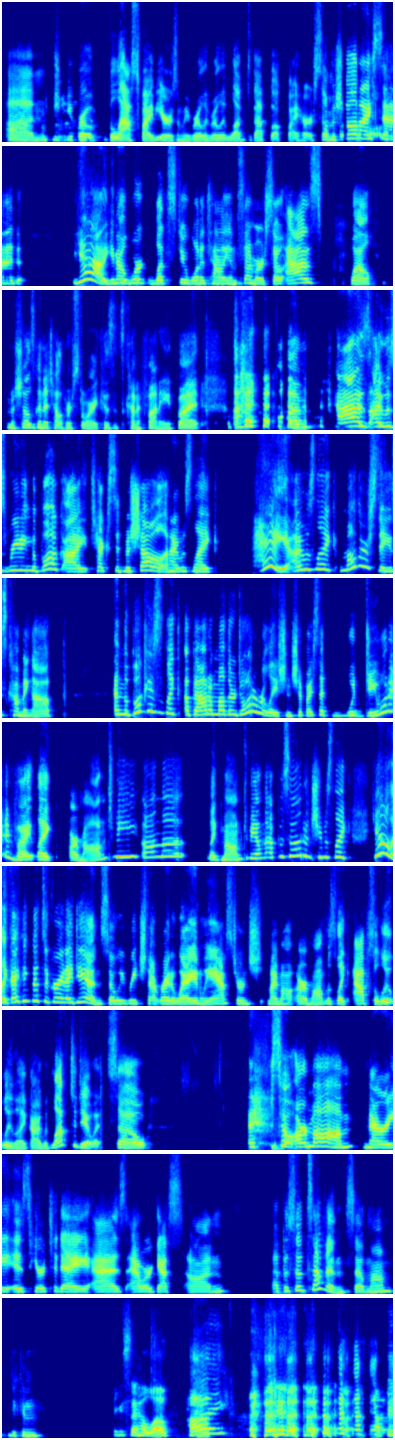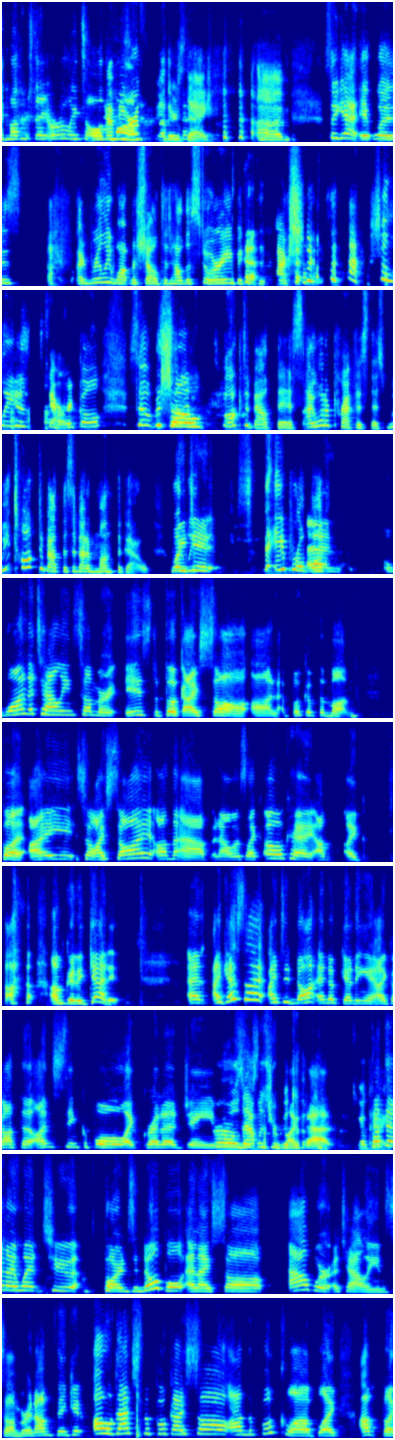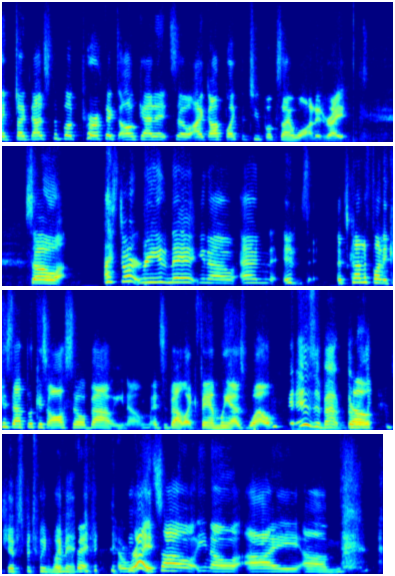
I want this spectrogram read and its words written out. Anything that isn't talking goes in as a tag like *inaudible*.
Um, she wrote The Last Five Years, and we really, really loved that book by her. So Michelle and I said, yeah, you know, we're let's do One Italian Summer. So as well, Michelle's going to tell her story because it's kind of funny, but *laughs* um, as I was reading the book, I texted Michelle and I was like, hey, I was like, Mother's Day is coming up. And the book is like about a mother daughter relationship. I said, Would do you want to invite like our mom to be on the like mom to be on the episode? And she was like, Yeah, like I think that's a great idea. And so we reached out right away and we asked her, and she, my mom, our mom was like, Absolutely, like I would love to do it. So *laughs* so our mom, Mary, is here today as our guest on episode seven. So, mom, you can. You can say hello. Hi. *laughs* Happy Mother's Day early to all the Happy moms. Mother's Day. *laughs* um, so yeah, it was. I really want Michelle to tell the story because it's *laughs* actually actually hysterical. So Michelle So talked about this. I want to preface this. We talked about this about a month ago when we we, did, the April book. one Italian summer is the book I saw on Book of the Month. But I so I saw it on the app, and I was like, oh, okay, I'm like, *laughs* I'm gonna get it. And I guess I, I did not end up getting it. I got the unsinkable like Greta James. Oh, that was your book like of the that. okay. But then I went to Barnes and Noble and I saw our Italian summer and I'm thinking, oh, that's the book I saw on the book club. Like I'm like like that's the book perfect. I'll get it. So I got like the two books I wanted, right? So I start reading it, you know, and it's it's kind of funny because that book is also about, you know, it's about like family as well. it is about the So- relationships between women. *laughs* Right so you know i um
